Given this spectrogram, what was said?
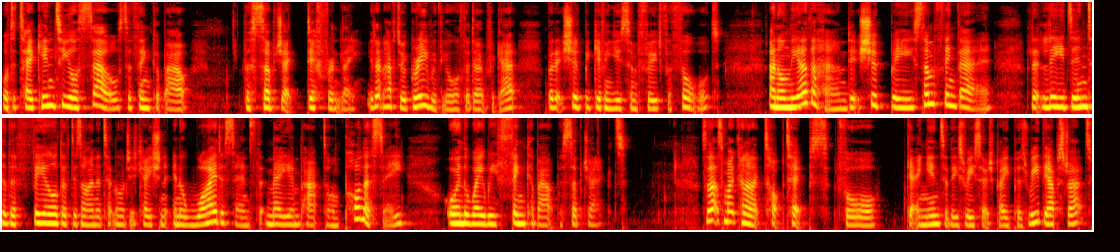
or to take into yourselves to think about the subject differently. You don't have to agree with the author, don't forget, but it should be giving you some food for thought. And on the other hand, it should be something there that leads into the field of design and technology education in a wider sense that may impact on policy or in the way we think about the subject. So that's my kind of like top tips for getting into these research papers. Read the abstract.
